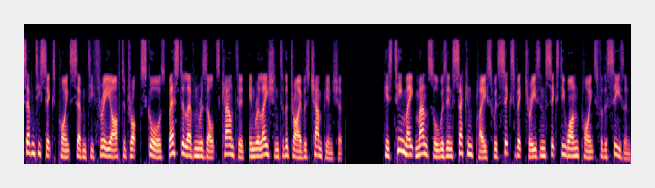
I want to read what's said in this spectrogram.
76.73 after dropped scores best 11 results counted in relation to the Drivers' Championship. His teammate Mansell was in second place with six victories and 61 points for the season.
